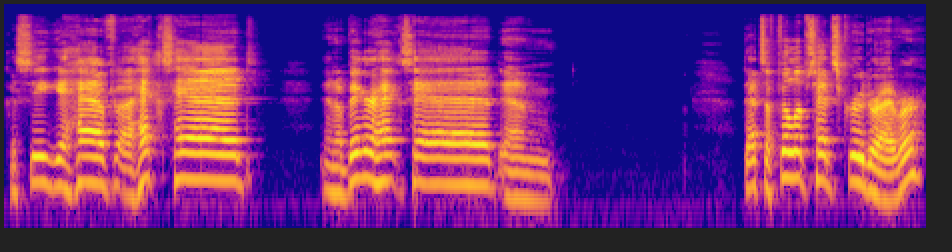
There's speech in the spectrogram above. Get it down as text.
Because see, you have a hex head and a bigger hex head, and that's a Phillips head screwdriver.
